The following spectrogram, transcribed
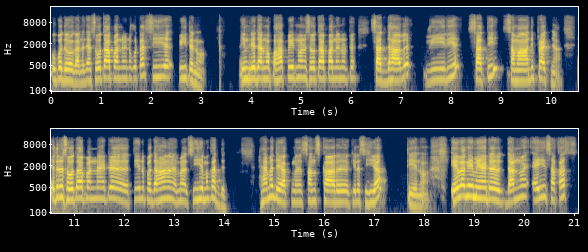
උපදෝගන්න දැන් සෝතාපන්න වෙනකොට සීය පිහිටනවා. ඉන්ද්‍රිය ධර්ම පහපේටවන සෝතාපන්නනොට සද්ධාව වීරිය සති සමාධි ප්‍රඥා. එතර සෝතාපන්නයට තියෙන ප්‍රධානම සීහමකදද. හැම දෙයක්ම සංස්කාර කියල සිහියක් තියෙනවා. ඒවගේ මෙයට දන්නුව ඇයි සකස්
